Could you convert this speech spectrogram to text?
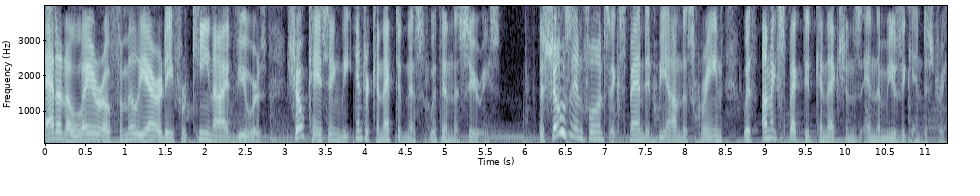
added a layer of familiarity for keen eyed viewers, showcasing the interconnectedness within the series. The show's influence expanded beyond the screen with unexpected connections in the music industry.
